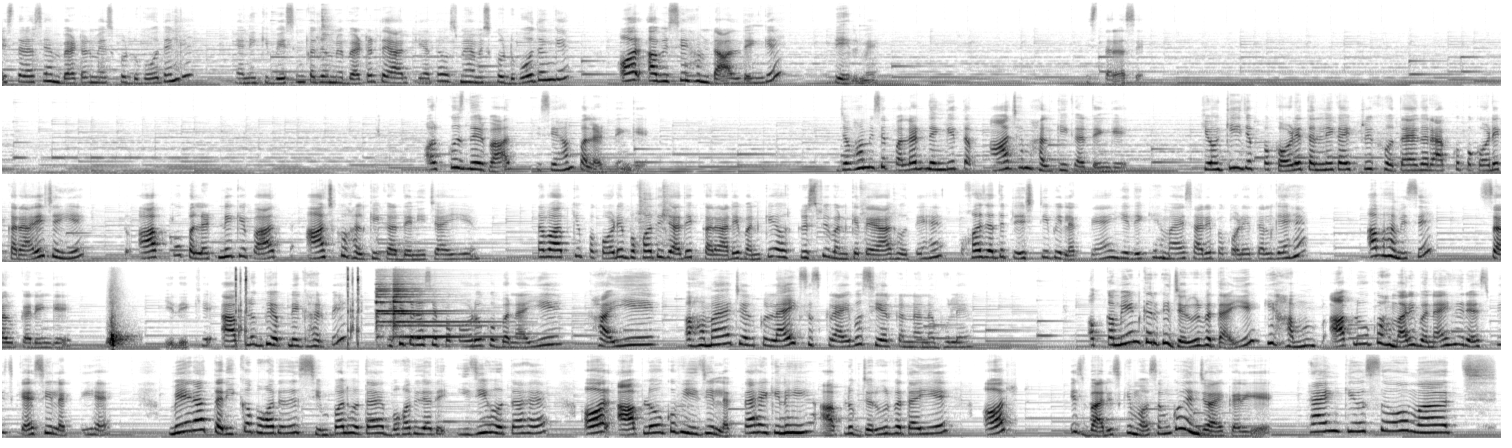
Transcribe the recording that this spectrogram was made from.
इस तरह से हम बैटर में इसको डुबो देंगे। यानी कि बेसन का जो हमने बैटर तैयार किया था, उसमें हम इसको डुबो देंगे और अब इसे हम डाल देंगे तेल में। इस तरह से। और कुछ देर बाद इसे हम पलट देंगे। जब हम इसे पलट देंगे, तब आँच हम हल्की कर देंगे। क्योंकि जब पकौड़े तलने का एक ट्रिक होता है, अगर आपको पकौड़े करारे चाहिए तो आपको पलटने के बाद आँच को हल्की कर देनी चाहिए। तब आपके पकौड़े बहुत ही ज़्यादा करारे बनके और क्रिस्पी बनके तैयार होते हैं, बहुत ज़्यादा टेस्टी भी लगते हैं। ये देखिए, हमारे सारे पकौड़े तल गए हैं। अब हम इसे सर्व करेंगे। ये देखिए, आप लोग भी अपने घर पे इसी तरह से पकौड़ों को बनाइए, खाइए और हमारे चैनल को लाइक, सब्सक्राइब और शेयर करना ना भूलें। और कमेंट करके ज़रूर बताइए कि हम, आप लोगों को हमारी बनाई हुई रेसिपीज़ कैसी लगती है। मेरा तरीका बहुत ज़्यादा सिंपल होता है, बहुत ज़्यादा इजी होता है और आप लोगों को भी इजी लगता है कि नहीं, आप लोग ज़रूर बताइए और इस बारिश के मौसम को एंजॉय करिए। Thank you so much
